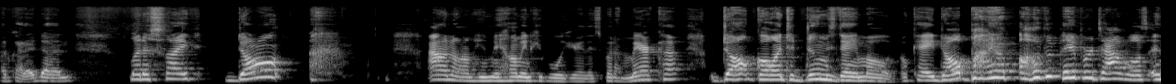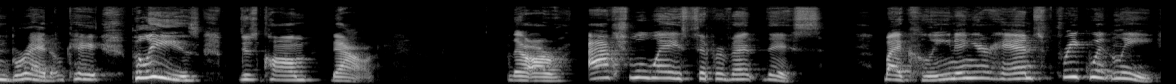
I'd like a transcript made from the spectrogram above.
I'm kind of done. But it's like, don't. I don't know how many, people will hear this, but America, don't go into doomsday mode, okay? Don't buy up all the paper towels and bread, okay? Please just calm down. There are actual ways to prevent this by cleaning your hands frequently.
